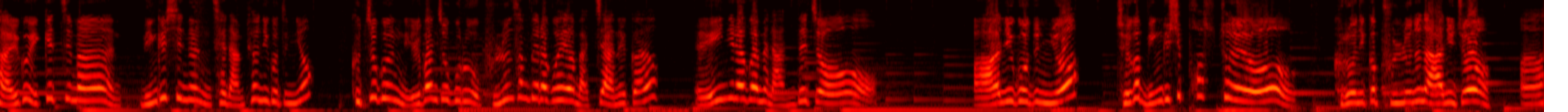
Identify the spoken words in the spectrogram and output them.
알고 있겠지만 민규 씨는 제 남편이거든요. 그쪽은 일반적으로 불륜 상대라고 해야 맞지 않을까요? 애인이라고 하면 안 되죠. 아니거든요. 제가 민규 씨 퍼스트예요. 그러니까 불륜은 아니죠. 아,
